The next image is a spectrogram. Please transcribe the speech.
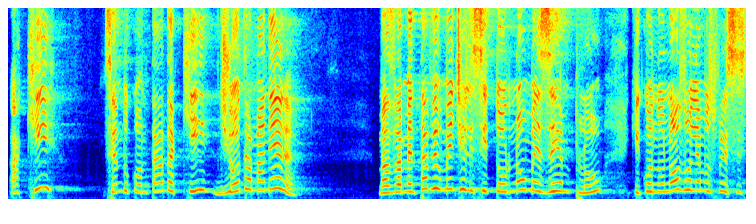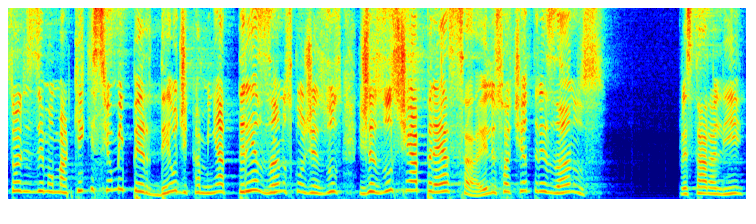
aqui, sendo contada aqui, de outra maneira. Mas, lamentavelmente, ele se tornou um exemplo que, quando nós olhamos para essa história, dizemos: Mas o que, esse homem perdeu de caminhar três anos com Jesus? Jesus tinha pressa, ele só tinha três anos para estar ali.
